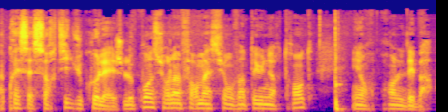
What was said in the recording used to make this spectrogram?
après sa sortie du collège. Le point sur l'information, 21h30, et on reprend le débat.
